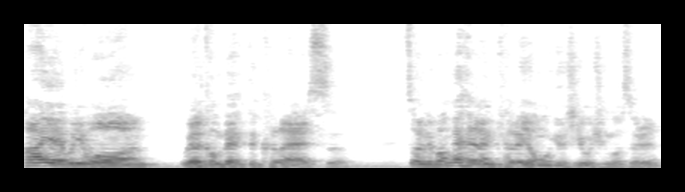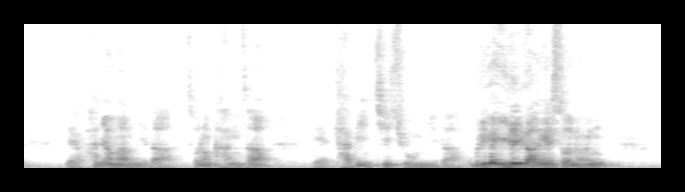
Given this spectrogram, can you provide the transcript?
Hi everyone. Welcome back to class. 설리번과 헬렌 켈러 영어 교실에 오신 것을 네, 환영합니다. 저는 강사 네, 다빈치 조입니다. 우리가 1강에서는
